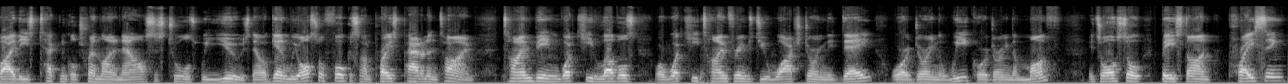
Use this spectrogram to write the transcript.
by these technical trendline analysis tools we use. Now again, we also focus on price pattern and time. Time being what key levels or what key time frames do you watch during the day or during the week or during the month. It's also based on pricing,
